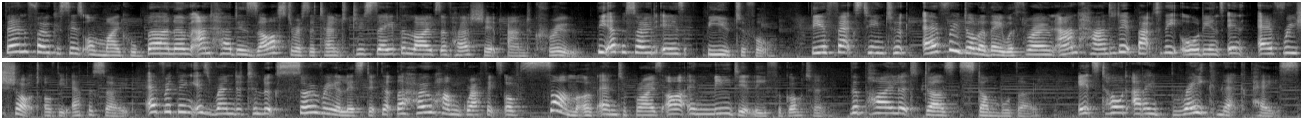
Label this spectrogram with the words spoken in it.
then focuses on Michael Burnham and her disastrous attempt to save the lives of her ship and crew. The episode is beautiful. The effects team took every dollar they were thrown and handed it back to the audience in every shot of the episode. Everything is rendered to look so realistic that the ho hum graphics of some of Enterprise are immediately forgotten. The pilot does stumble though. It's told at a breakneck pace,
